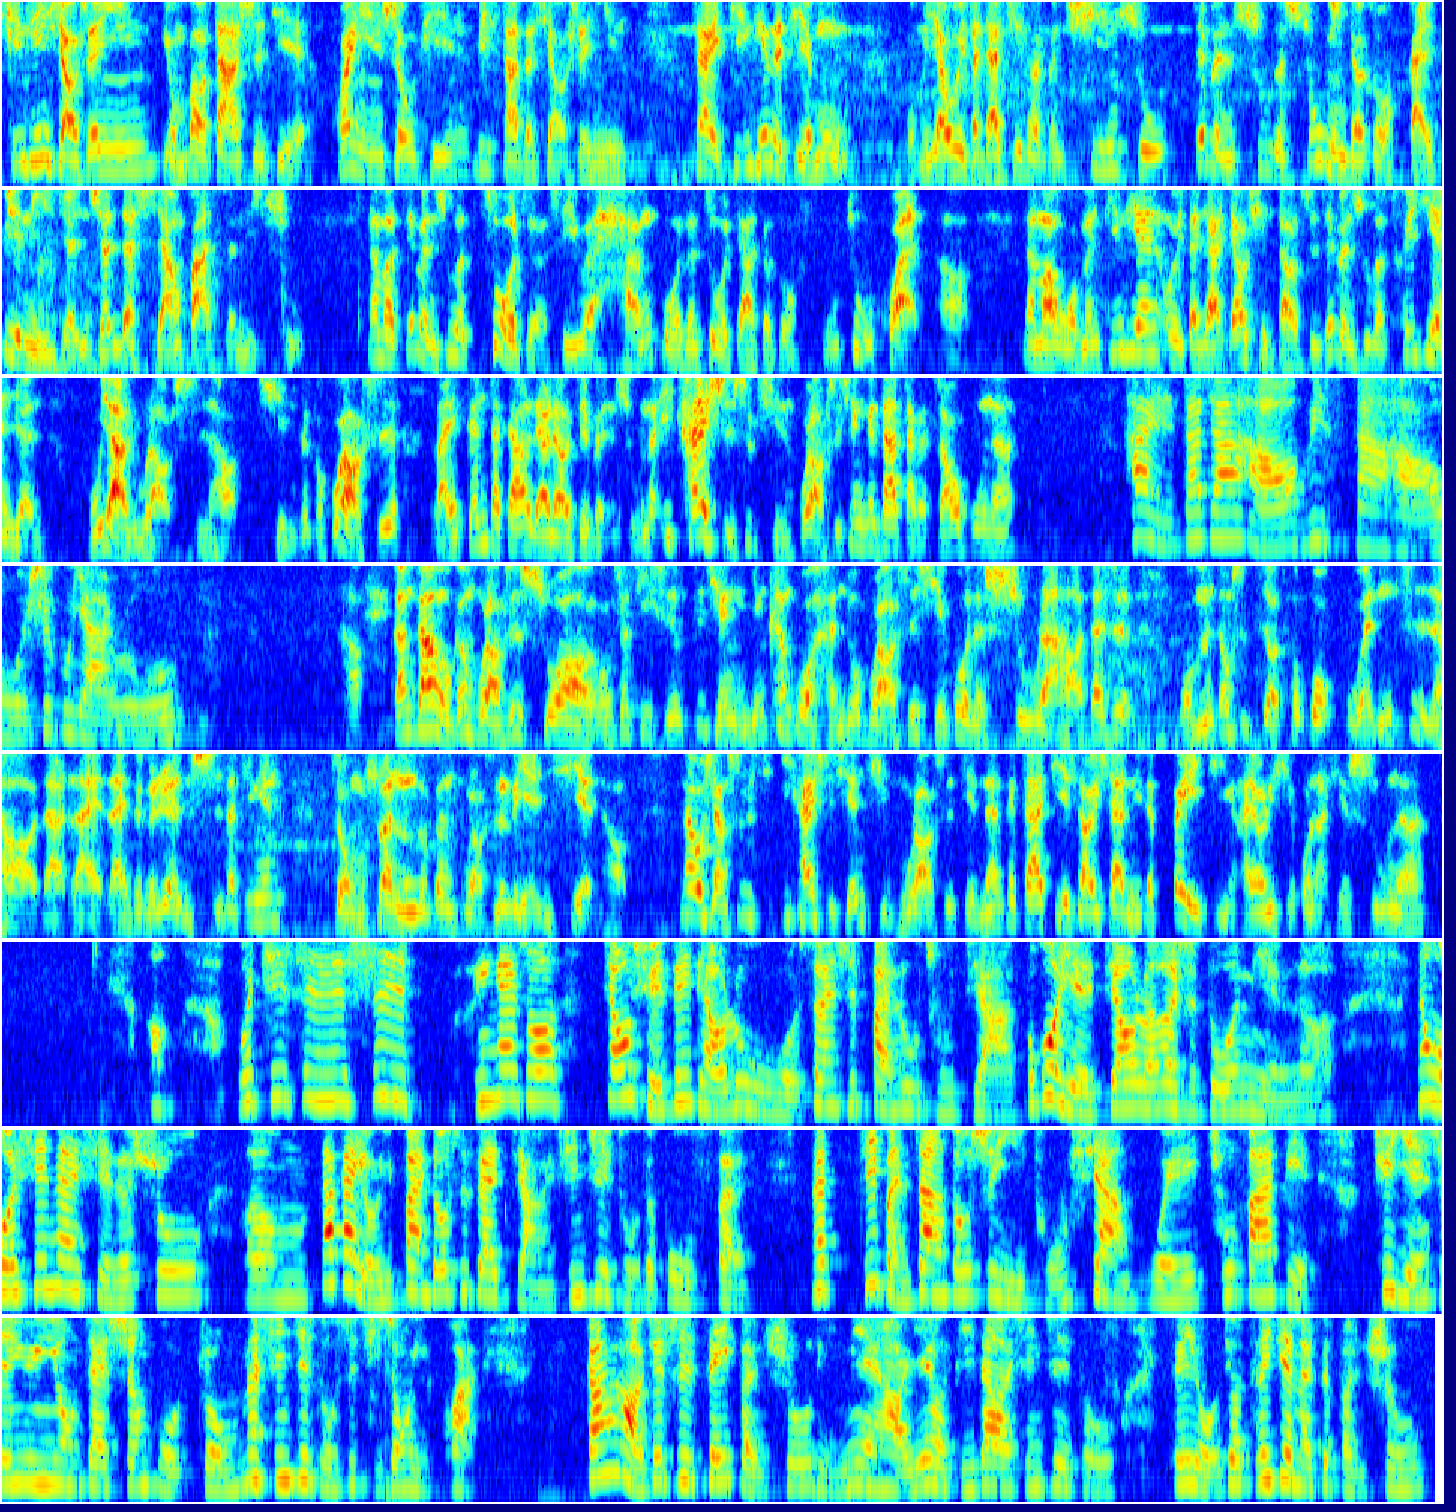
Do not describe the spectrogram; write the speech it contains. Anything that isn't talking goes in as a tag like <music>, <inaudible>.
倾听小声音，拥抱大世界，欢迎收听 Vista 的小声音。在今天的节目，我们要为大家介绍一本新书。这本书的书名叫做《改变你人生的想法整理术》。那么这本书的作者是一位韩国的作家，叫做福柱焕啊。那么我们今天为大家邀请到是这本书的推荐人胡雅茹老师哈，请这个胡老师来跟大家聊聊这本书。那一开始是不是请胡老师先跟大家打个招呼呢？嗨，大家好，Vista 好，我是胡雅茹。好，刚刚我跟胡老师说哦，我说其实之前已经看过很多胡老师写过的书了哈，但是我们都是只有透过文字哈来来来这个认识。那今天总算能够跟胡老师连线哈，那我想是不是一开始先请胡老师简单跟大家介绍一下你的背景，还有你写过哪些书呢？哦，我其实是应该说。教学这条路，我算是半路出家，不过也教了二十多年了。那我现在写的书，嗯，大概有一半都是在讲心智图的部分。那基本上都是以图像为出发点，去延伸运用在生活中。那心智图是其中一块，刚好就是这一本书里面哈，也有提到心智图，所以我就推荐了这本书。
